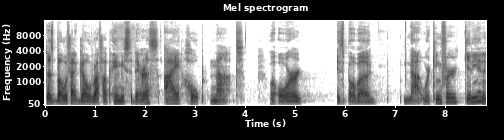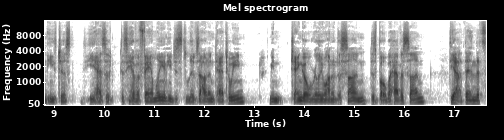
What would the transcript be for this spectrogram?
Does Boba Fett go rough up Amy Sedaris? I hope not. Well, or is Boba not working for Gideon and he's just he has a does he have a family and he just lives out on Tatooine? I mean, Jango really wanted a son. Does Boba have a son? Yeah, then that's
